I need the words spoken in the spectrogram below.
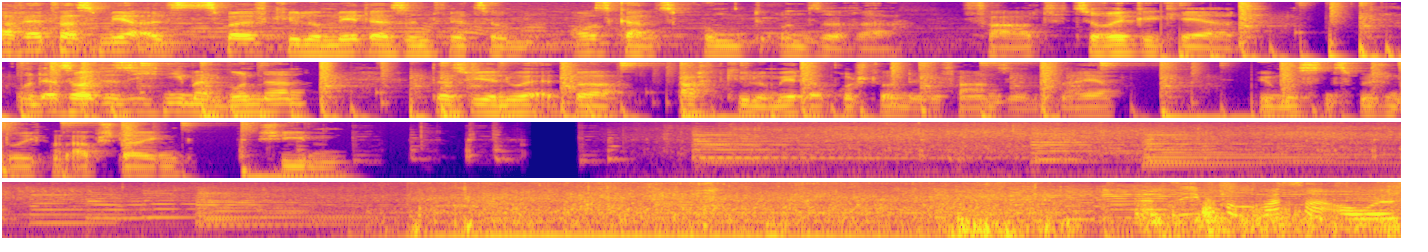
Nach etwas mehr als zwölf Kilometer sind wir zum Ausgangspunkt unserer Fahrt zurückgekehrt. Und es sollte sich niemand wundern, dass wir nur etwa 8 Kilometer pro Stunde gefahren sind. Naja, wir mussten zwischendurch mal absteigen, schieben. Man sieht vom Wasser aus.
